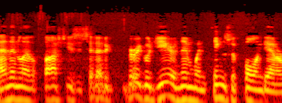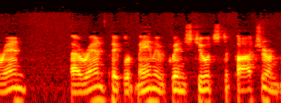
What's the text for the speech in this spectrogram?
And then last year, as he said, had a very good year. And then when things were falling down around around people at Manly with Glenn Stewart's departure and,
